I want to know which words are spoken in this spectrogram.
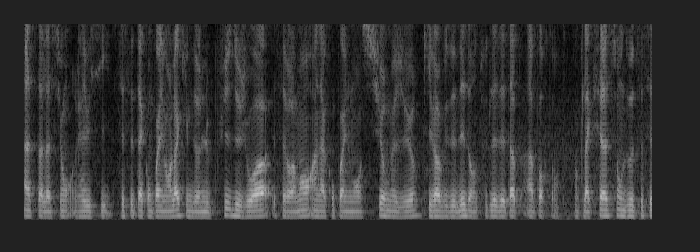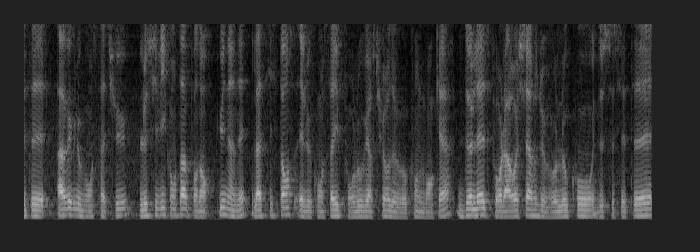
installation c'est cet accompagnement-là qui me donne le plus de joie. C'est vraiment un accompagnement sur mesure qui va vous aider dans toutes les étapes importantes. Donc la création de votre société avec le bon statut, le suivi comptable pendant une année, l'assistance et le conseil pour l'ouverture de vos comptes bancaires, de l'aide pour la recherche de vos locaux de société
